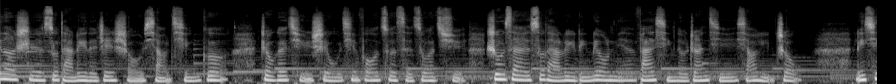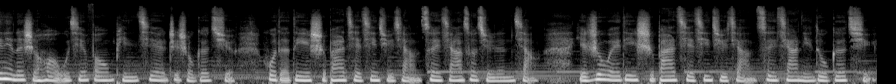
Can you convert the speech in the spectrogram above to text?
听到是苏打绿的这首《小情歌》，这首歌曲是吴青峰作词作曲，收录在苏打绿零六年发行的专辑《小宇宙》。零七年的时候，吴青峰凭借这首歌曲获得第十八届金曲奖最佳作曲人奖，也入围第十八届金曲奖最佳年度歌曲。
